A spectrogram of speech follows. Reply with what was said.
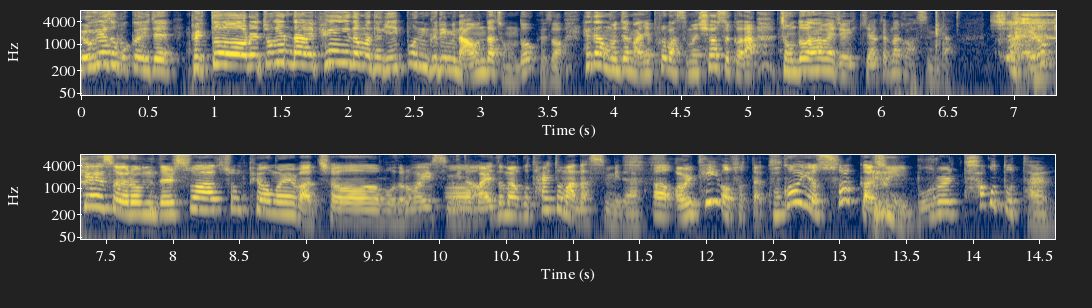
여기에서 보건 이제 벡터를 쪼갠 다음에 평행이 되면 되게 이쁜 그림이 나온다 정도. 그래서 해당 문제 많이 풀어봤으면 쉬웠을 거다 정도 하면 이제 기가 끝날 것 같습니다. 이렇게 해서 여러분들 수학 총평을 맞춰보도록 하겠습니다. 말도 많고 탈도 많았습니다. 아, 얼테이가 없었다. 국어 이어 수학까지 물을 타고 또 탄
